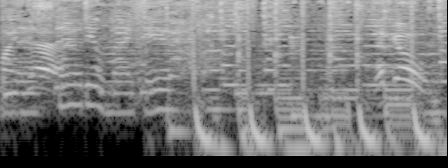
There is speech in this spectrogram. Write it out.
my god. Let's go.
